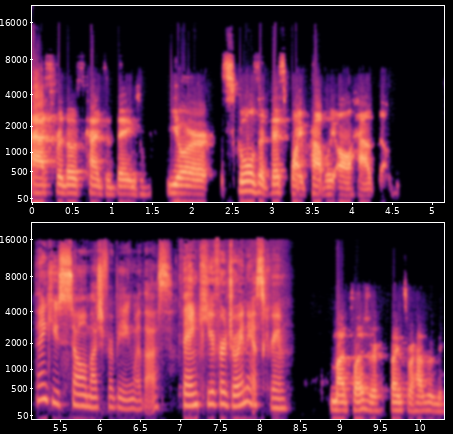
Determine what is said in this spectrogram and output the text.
ask for those kinds of things. Your schools at this point probably all have them. Thank you so much for being with us. Thank you for joining us, Kareem. My pleasure. Thanks for having me.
